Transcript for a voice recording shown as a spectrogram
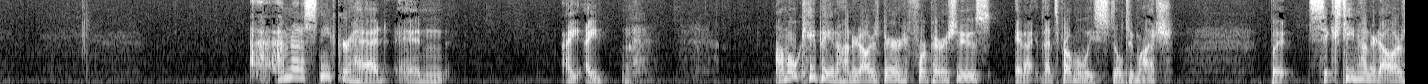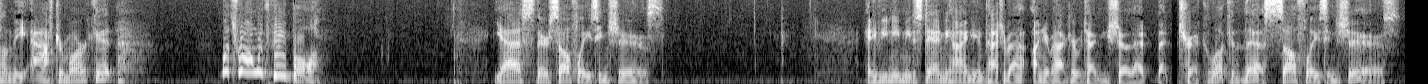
I, I'm not a sneakerhead, and I, I I'm okay paying $100 for a pair of shoes, and I, that's probably still too much. But $1,600 on the aftermarket? What's wrong with people? Yes, they're self lacing shoes. And if you need me to stand behind you and pat your back, on your back every time you show that, that trick, look at this self lacing shoes.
